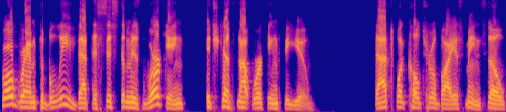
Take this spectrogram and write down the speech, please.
programmed to believe that the system is working. It's just not working for you. That's what cultural bias means. So,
